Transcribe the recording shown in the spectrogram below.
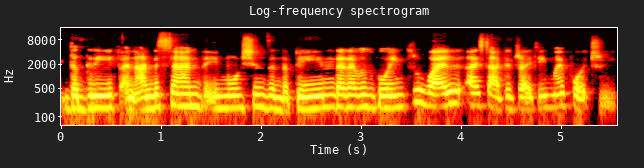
the grief and understand the emotions and the pain that i was going through while i started writing my poetry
